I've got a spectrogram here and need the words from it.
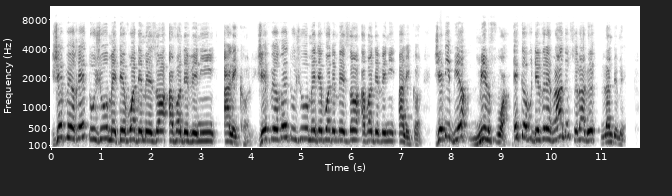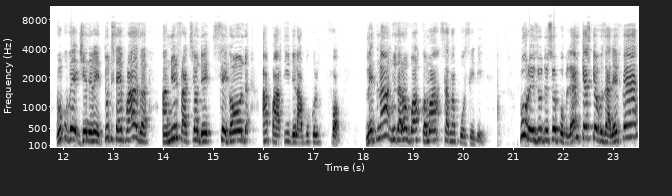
Je ferai toujours mes devoirs de maison avant de venir à l'école. Je ferai toujours mes devoirs de maison avant de venir à l'école. Je dis bien mille fois et que vous devrez rendre cela le lendemain. Vous pouvez générer toutes ces phrases en une fraction de seconde à partir de la boucle for. Maintenant, nous allons voir comment ça va procéder. Pour résoudre ce problème, qu'est-ce que vous allez faire?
